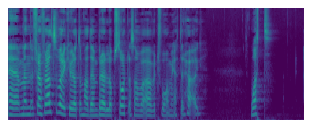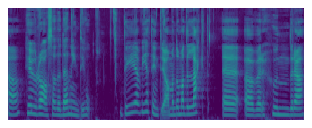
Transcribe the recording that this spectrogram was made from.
Eh, Men framförallt så var det kul att de hade en bröllopstårta som var över två meter hög. What? Ja. Hur rasade den inte ihop? Det vet inte jag, men de hade lagt eh, över 100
